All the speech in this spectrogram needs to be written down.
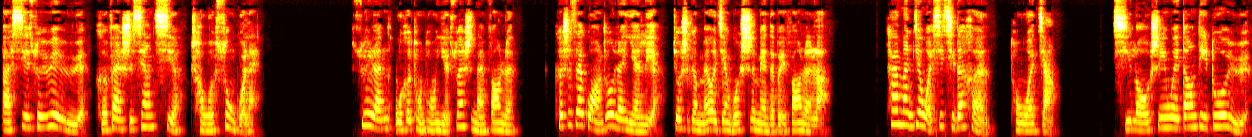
把细碎粤语和饭食香气朝我送过来。虽然我和彤彤也算是南方人，可是，在广州人眼里，就是个没有见过世面的北方人了。他们见我稀奇的很，同我讲，骑楼是因为当地多雨。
